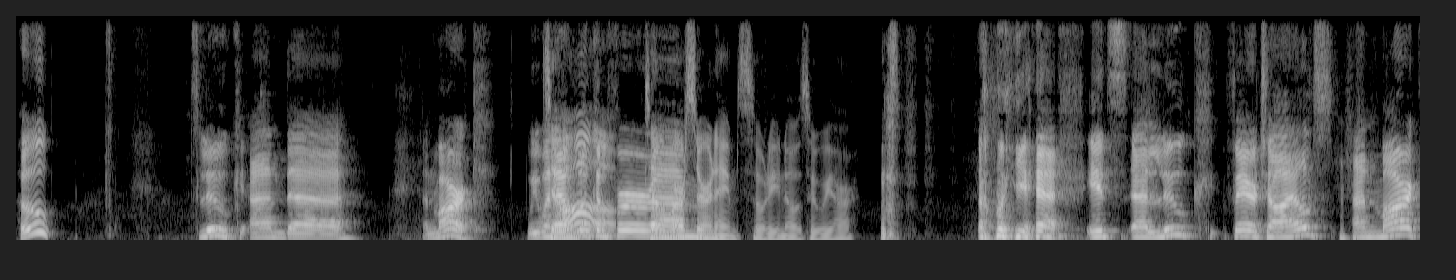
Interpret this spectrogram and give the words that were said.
Who?" It's Luke and uh, and Mark. We went Tell- out looking for. Tell him our um, surnames so he knows who we are. Oh yeah, it's uh, Luke Fairchild and Mark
